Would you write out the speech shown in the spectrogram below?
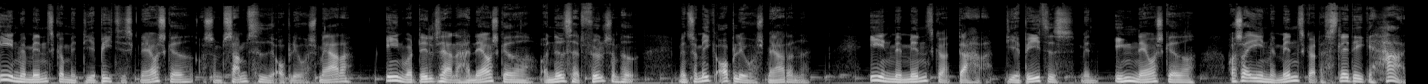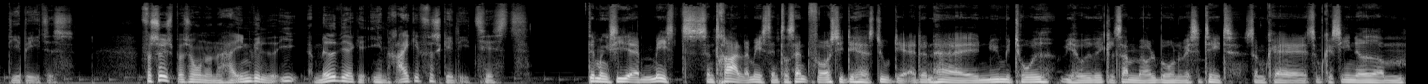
En med mennesker med diabetisk nerveskade, og som samtidig oplever smerter. En, hvor deltagerne har nerveskader og nedsat følsomhed, men som ikke oplever smerterne. En med mennesker, der har diabetes, men ingen nerveskader. Og så en med mennesker, der slet ikke har diabetes. Forsøgspersonerne har indvildet i at medvirke i en række forskellige tests det, man kan sige er mest centralt og mest interessant for os i det her studie, er den her øh, nye metode, vi har udviklet sammen med Aalborg Universitet, som kan, som kan sige noget om,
